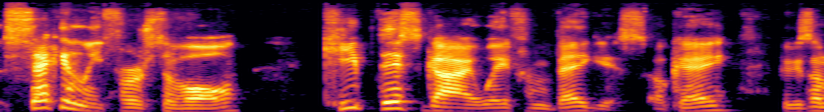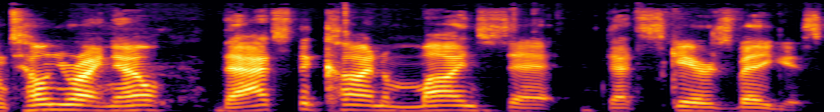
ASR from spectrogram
secondly, first of all, keep this guy away from Vegas, okay? Because I'm telling you right now, that's the kind of mindset that scares Vegas.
